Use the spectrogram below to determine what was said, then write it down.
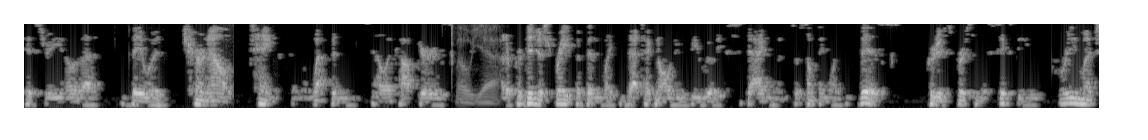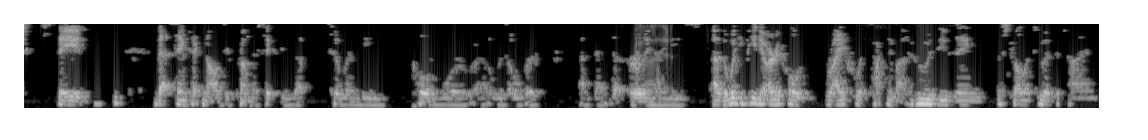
history, you know that they would churn out tanks and weapons, helicopters, Oh yeah, at a prodigious rate, but then like that technology would be really stagnant. So something like this, produced first in the 60s, pretty much stayed that same technology from the 60s up to when the Cold War uh, was over. Uh, the, the early it. 90s. Uh, the Wikipedia article rife with talking about who was using Strela 2 at the time.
